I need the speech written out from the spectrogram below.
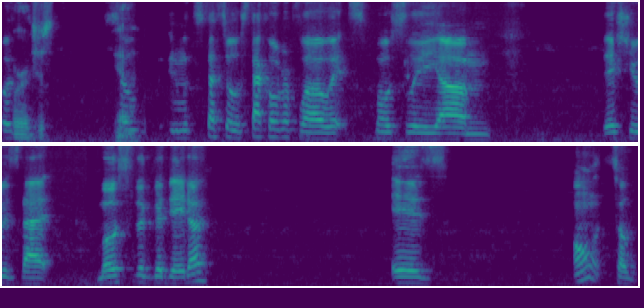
or just, So, and with Stack, so Stack Overflow, it's mostly um, the issue is that most of the good data is only so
